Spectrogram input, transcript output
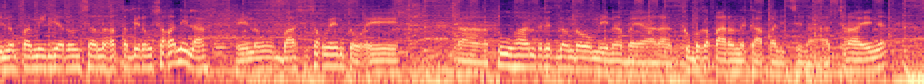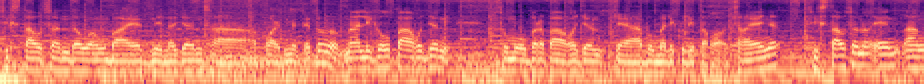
ilang pamilya ron sa nakatabi raw sa kanila eh nang base sa kwento eh ah, 200 lang daw ang binabayaran. Kumbaga parang nagkapalit sila. At saka yun nga 6,000 daw ang bayad nila dyan sa apartment. Ito naligaw pa ako dyan eh. Sumobra pa ako dyan kaya bumalik ulit ako. At saka yan nga 6,000 ang, en- ang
